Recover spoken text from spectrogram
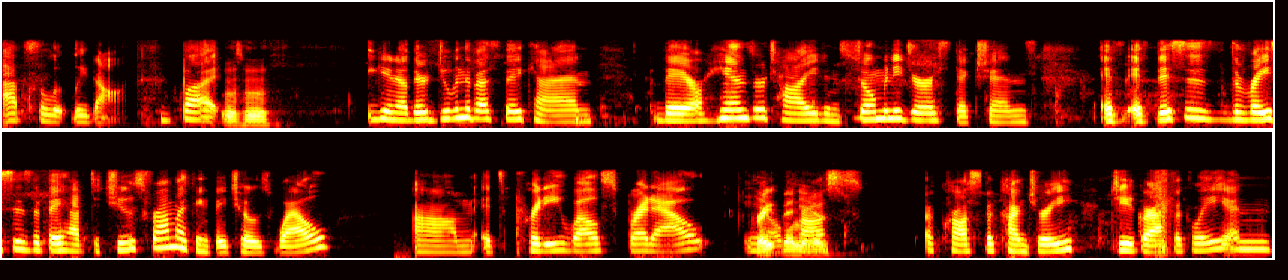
Absolutely not. But hmm you know they're doing the best they can. Their hands are tied in so many jurisdictions. If if this is the races that they have to choose from, I think they chose well. Um, it's pretty well spread out. You Great know, venues. across across the country geographically and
